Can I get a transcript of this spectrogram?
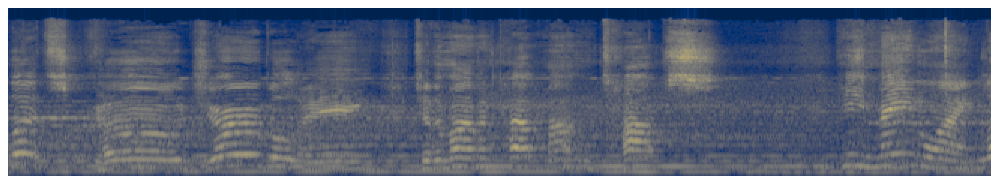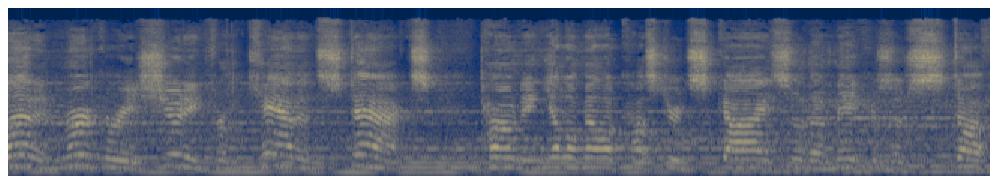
Let's go gerbling to the mom and pop mountain tops. He mainlined lead and mercury shooting from cannon stacks, pounding yellow mellow custard skies so the makers of stuff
